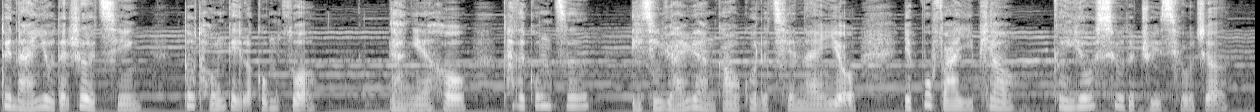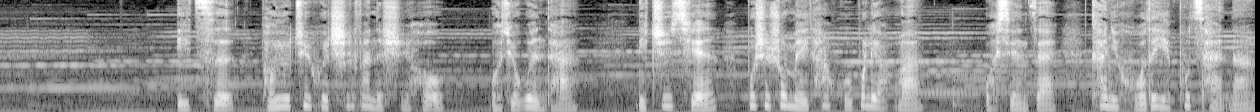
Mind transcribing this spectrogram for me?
对男友的热情。都投给了工作，两年后，她的工资已经远远高过了前男友，也不乏一票更优秀的追求者。一次朋友聚会吃饭的时候，我就问他：“你之前不是说没他活不了吗？我现在看你活得也不惨呐。”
